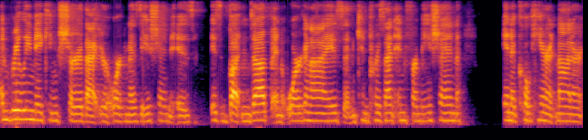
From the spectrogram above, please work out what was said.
and really making sure that your organization is is buttoned up and organized and can present information in a coherent manner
